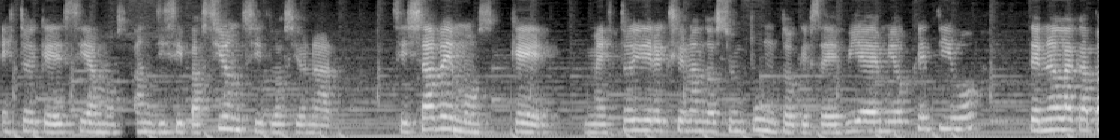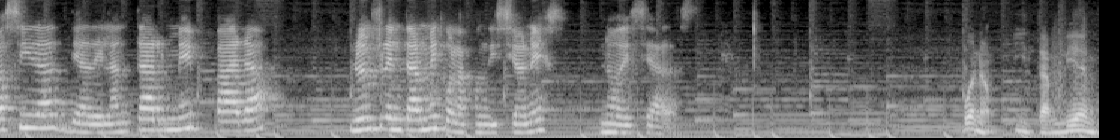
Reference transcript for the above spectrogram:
esto que decíamos anticipación situacional. Si ya vemos que me estoy direccionando hacia un punto que se desvía de mi objetivo, tener la capacidad de adelantarme para no enfrentarme con las condiciones no deseadas. Bueno, y también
